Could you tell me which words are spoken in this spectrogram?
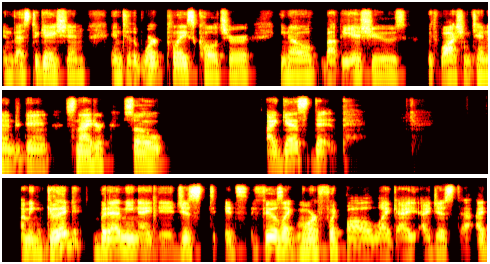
investigation into the workplace culture, you know, about the issues with Washington under Dan Snyder. So I guess that, I mean, good, but I mean, I, it just, it's, it feels like more football. Like I, I just, I,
